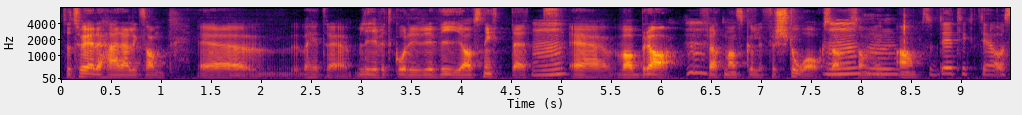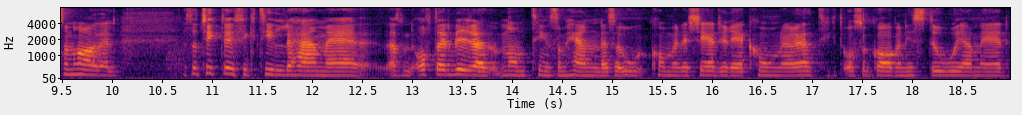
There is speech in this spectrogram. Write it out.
Så tror jag det här är liksom, eh, vad heter det, Livet går i revy avsnittet Mm. eh, var bra för att man skulle förstå också. Som vi, ja. Så det tyckte jag och sen har jag väl så tyckte vi fick till det här med, alltså, ofta blir det någonting som händer så kommer det kedjereaktioner. Jag tyckte, och så gav en historia med,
